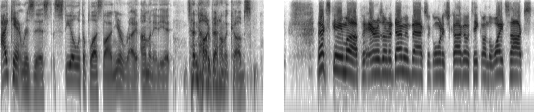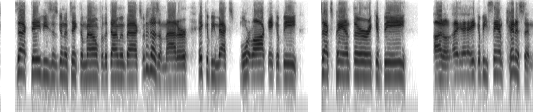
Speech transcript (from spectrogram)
I can't resist. Steal with the plus line. You're right. I'm an idiot. Ten dollar bet on the Cubs. Next game up, Arizona Diamondbacks are going to Chicago, take on the White Sox. Zach Davies is going to take the mound for the Diamondbacks, but it doesn't matter. It could be Max Mortlock, it could be Sex Panther, it could be I don't it could be Sam Kinison.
